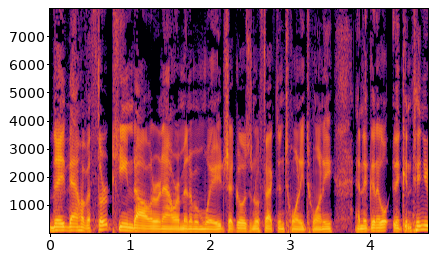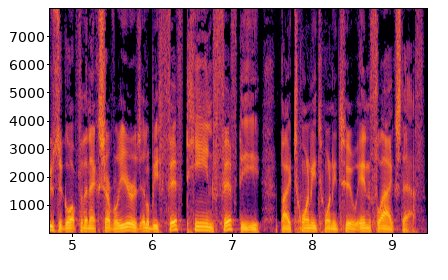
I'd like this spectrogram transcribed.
they now have a thirteen dollar an hour minimum wage that goes into effect in 2020, and go, it continues to go up for the next several years. It'll be fifteen fifty by 2022 in Flagstaff.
